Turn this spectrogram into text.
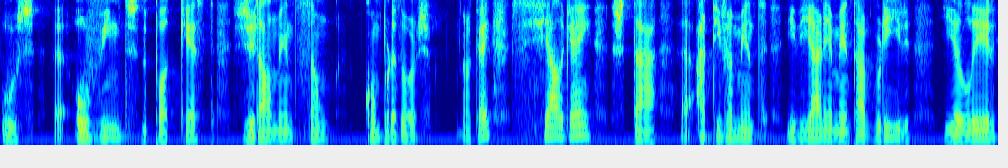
os uh, ouvintes de podcast geralmente são compradores. Okay? Se alguém está ativamente e diariamente a abrir e a ler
